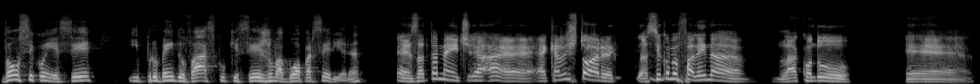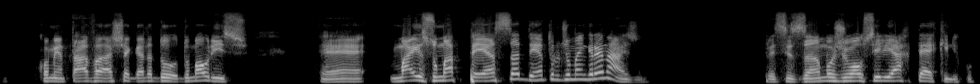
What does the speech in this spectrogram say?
vão se conhecer e, para o bem do Vasco, que seja uma boa parceria, né? É, exatamente. É, é, é, aquela história. Assim como eu falei na, lá quando é, comentava a chegada do, do Maurício. É, mais uma peça dentro de uma engrenagem. Precisamos de um auxiliar técnico.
